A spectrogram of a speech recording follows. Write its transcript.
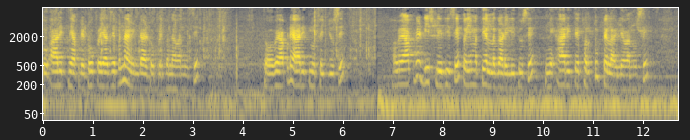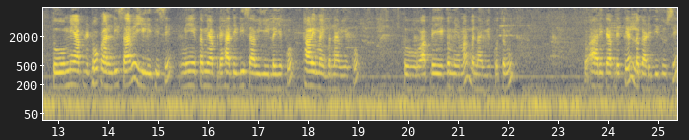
તો આ રીતની આપણે ઢોકળી આજે બનાવીને દાળ ઢોકળી બનાવવાની છે. તો હવે આપણે આ રીતનું થઈ ગયું છે. હવે આપણે ડીશ લીધી છે, તો એમાં તેલ લગાડી લીધું છે. ને આ રીતે ફરતું ફેલાવી લેવાનું છે. તો મેં આપણે ઢોકળાની ડીશ આવે એ લીધી છે. ને તમે આપણે હાદી ડીશ આવી એ લઈ શકો. થાળીમાંય બનાવી શકો. તો આપણે ગમે એમાં બનાવી શકો તમે. તો આ રીતે આપણે તેલ લગાડી દીધું છે.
